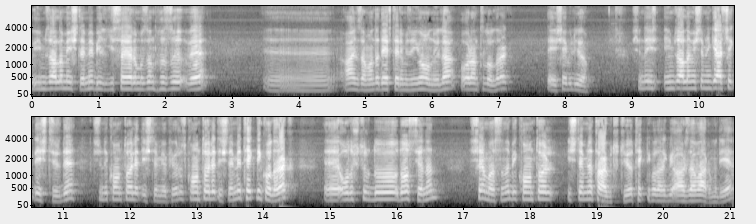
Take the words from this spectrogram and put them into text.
Bu imzalama işlemi bilgisayarımızın hızı ve e, aynı zamanda defterimizin yoğunluğuyla orantılı olarak değişebiliyor. Şimdi imzalama işlemini gerçekleştirdi. Şimdi kontrol et işlemi yapıyoruz. Kontrol et işlemi teknik olarak e, oluşturduğu dosyanın şemasını bir kontrol işlemine tabi tutuyor. Teknik olarak bir arıza var mı diye.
